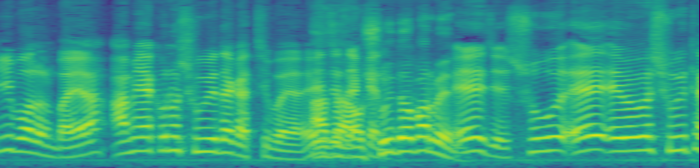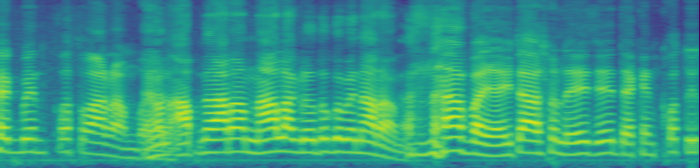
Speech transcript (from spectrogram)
কি বলেন ভাইয়া? আমি এখনও শুয়ে দেখাচ্ছি ভাইয়া। এই যে আচ্ছা, দেখেন। শুইতেও পারবেন? এই যে শুয়ে এই- এইভাবে শুয়ে থাকবেন কত আরাম ভাইয়া। এখন আপনার আরাম না লাগলেও তো করবেন আরাম। না ভাইয়া এটা আসলে এই যে দেখেন কত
